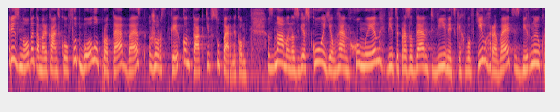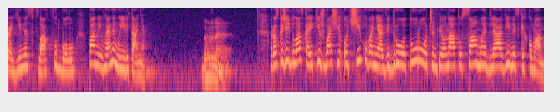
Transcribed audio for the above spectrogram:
різновид американського футболу, проте без жорстких контактів з суперником. З нами на зв'язку Євген Хомин, віце-президент Вінницьких вовків, гравець збірної України з флагфутболу. Пане Євгене, мої вітання. Добрий день. Розкажіть, будь ласка, які ж ваші очікування від другого туру чемпіонату саме для вінницьких команд?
